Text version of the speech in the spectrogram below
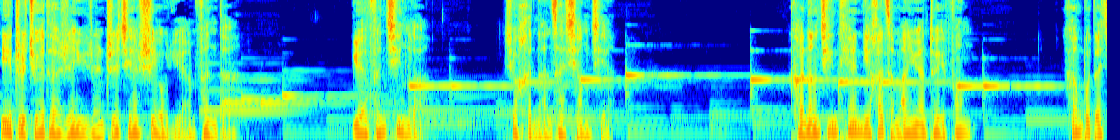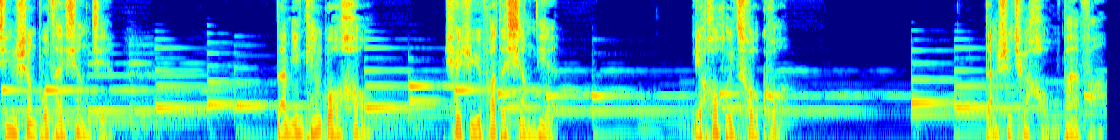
一直觉得人与人之间是有缘分的，缘分尽了，就很难再相见。可能今天你还在埋怨对方，恨不得今生不再相见。但明天过后，却愈发的想念。你后悔错过，但是却毫无办法。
